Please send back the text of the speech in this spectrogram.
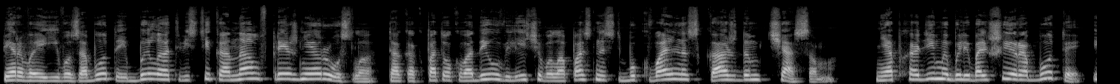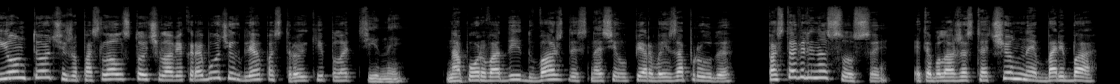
Первой его заботой было отвести канал в прежнее русло, так как поток воды увеличивал опасность буквально с каждым часом. Необходимы были большие работы, и он тотчас же послал 100 человек рабочих для постройки плотины. Напор воды дважды сносил первые запруды. Поставили насосы. Это была ожесточенная борьба.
